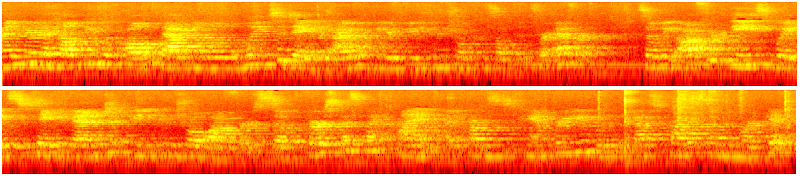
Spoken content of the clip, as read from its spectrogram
I'm here to help you with all of that, not only today, that I will be your BeautiControl consultant forever. So we offer these ways to take advantage of BeautiControl offers. So first, as my client, I promise to pamper you with the best products on the market.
